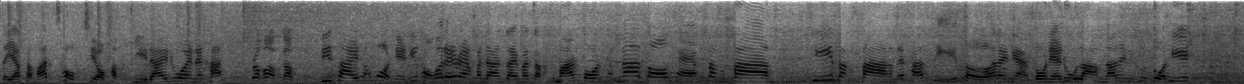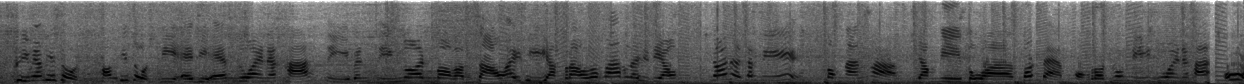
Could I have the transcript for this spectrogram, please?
แต่ยังสามารถโฉบเฉี่ยวขับขี่ได้ด้วยนะคะ ประกอบกับดีไซน์ทั้งหมดเนี่ยที่เขาก็ได้แรงบันดาลใจมาจากสมาร์ทโฟนทั้งหน้าจอแผงต่างๆที่ต่างๆนะคะ สีเสออะไรเนี่ย ตัวเนี้ยดูล้ำแล้วนี่คือตัวที่ พรีเมียมที่สุดท็อปที่สุดมี ABS ด้วยนะคะ สีเป็นสีเงินเหมาะกับสาวไอทีอย่างเรามากๆเลยทีเดียวนอกจากนี้ตรงนั้นค่ะ ยังมีตัวต้นแบบของรถรุ่นนี้ด้วยนะคะ โอ้โห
